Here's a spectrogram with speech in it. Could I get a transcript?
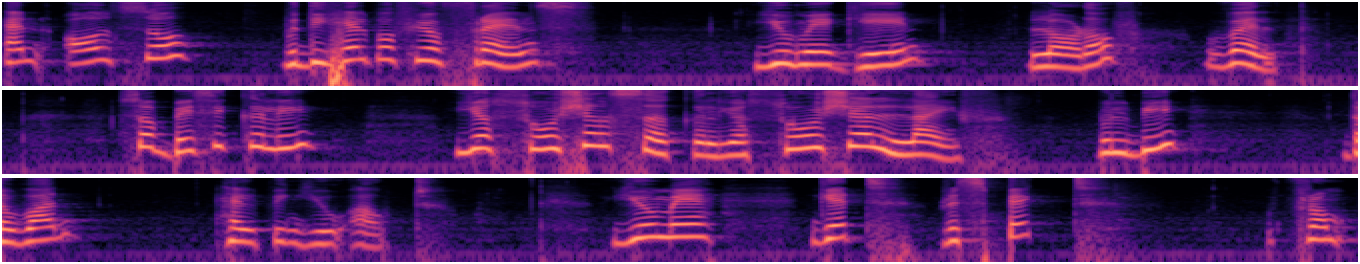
and also with the help of your friends, you may gain lot of wealth. So basically, your social circle, your social life will be the one helping you out. You may get respect from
